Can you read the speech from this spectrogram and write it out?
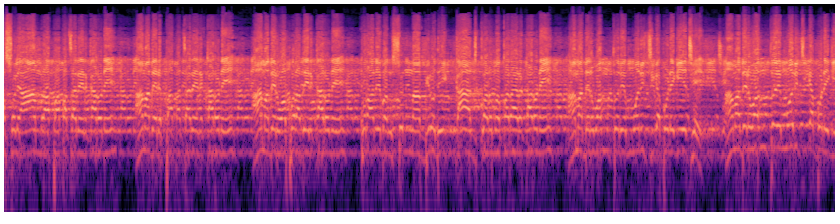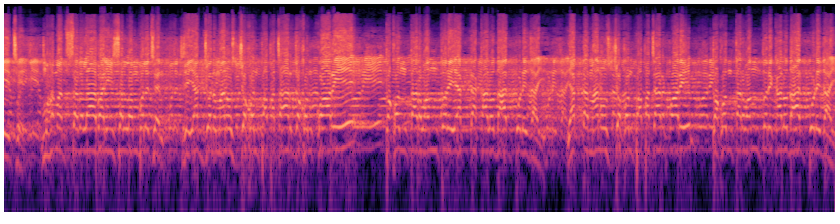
আসলে আমরা পাপাচারের কারণে, আমাদের পাপাচারের কারণে, আমাদের অপরাধের কারণে, কোরআন এবং সুন্নাহ বিরোধী কাজ কর্ম করার কারণে আমাদের অন্তরে মরিচিকা পড়ে গিয়েছে। আমাদের অন্তরে মরিচিকা পড়ে গিয়েছে। মোহাম্মদ সাল্লাহ আলী সাল্লাম বলেছেন যে, একজন মানুষ যখন পাপাচার যখন করে তখন তার অন্তরে একটা কালো দাগ পড়ে যায়। একটা মানুষ যখন পাপাচার করে, তখন তার অন্তরে কালো দাগ পড়ে যায়।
